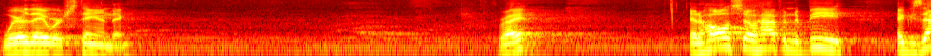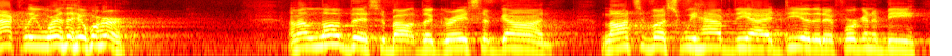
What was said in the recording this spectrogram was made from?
Where they were standing. Right? It also happened to be exactly where they were. And I love this about the grace of God. Lots of us, we have the idea that if we're going to be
